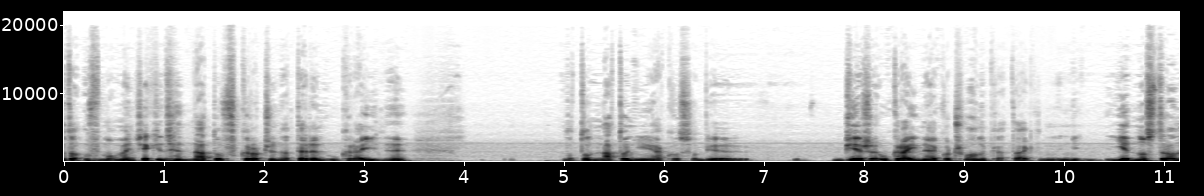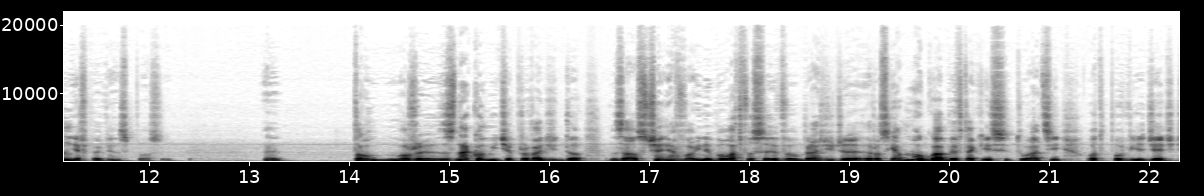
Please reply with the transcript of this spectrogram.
no to w momencie, kiedy NATO wkroczy na teren Ukrainy, no to NATO niejako sobie bierze Ukrainę jako członka, tak? Jednostronnie w pewien sposób. To może znakomicie prowadzić do zaostrzenia wojny, bo łatwo sobie wyobrazić, że Rosja mogłaby w takiej sytuacji odpowiedzieć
